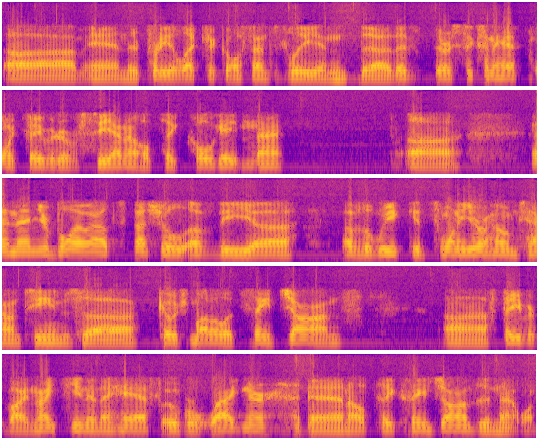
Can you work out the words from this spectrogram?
Um, and they're pretty electric offensively, and uh, they're a six and a half point favorite over Siena. I'll take Colgate in that. Uh, and then your blowout special of the uh, of the week. It's one of your hometown teams, uh, Coach Muddle. It's St. John's uh, favored by 19 and a half over Wagner, and I'll take St. John's in that one.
